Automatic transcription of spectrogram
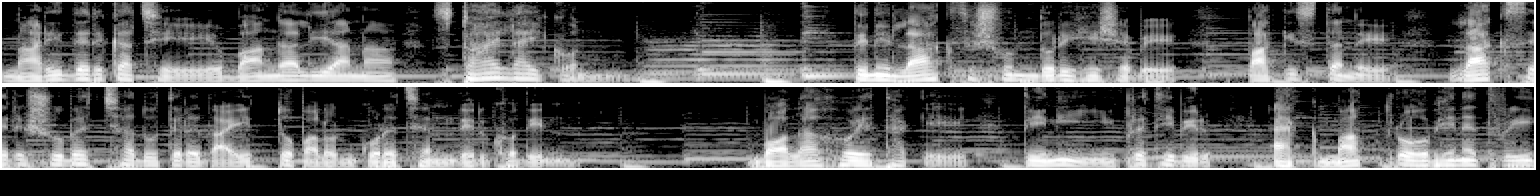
নারীদের কাছে বাঙালিয়ানা স্টাইল আইকন। তিনি লাক্স সুন্দরী হিসেবে পাকিস্তানে লাক্সের শুভেচ্ছা দূতের দায়িত্ব পালন করেছেন দীর্ঘদিন। বলা হয়ে থাকে, তিনি পৃথিবীর একমাত্র অভিনেত্রী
